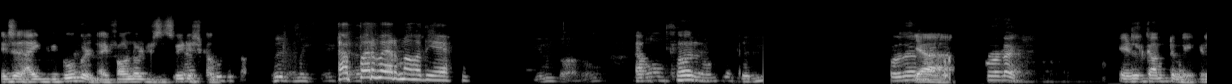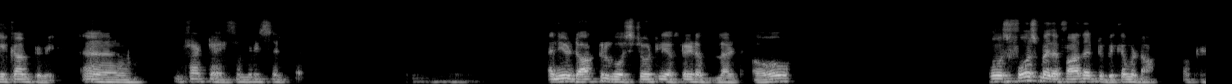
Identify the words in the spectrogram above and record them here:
It's a, I googled, I found out it's a Swedish company. Tupperware महोदय Tupper, For that Yeah. matter, product. it'll come to me. It'll come to me. Uh, in fact, I, somebody said that. A new doctor who was totally afraid of blood. Oh, who was forced by the father to become a doctor. Okay.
